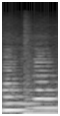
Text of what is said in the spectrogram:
Thank you.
